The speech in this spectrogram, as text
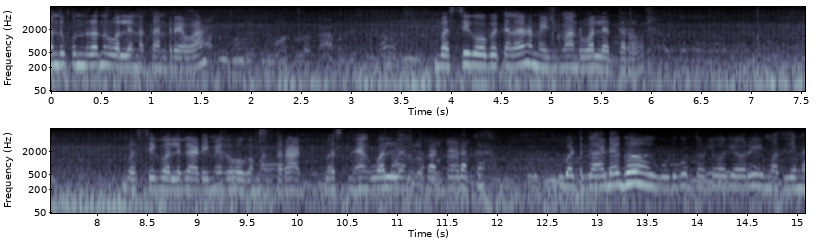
ಒಂದು ಕುಂದ್ರಂದ್ರೆ ಒಲ್ಲೆನತ್ತಾನ್ರಿ ಅವ. ಬಸ್ಸಿಗೆ ಹೋಗ್ಬೇಕಂದ್ರೆ ನಮ್ಮ ಯಜಮಾನ್ರು ಒಲ್ಲೆ ಎತ್ತಾರ ಅವ್ರು. ಬಸ್ಸಿಗೆ ಒಲ್ಲೆ ಗಾಡಿ ಮ್ಯಾಗ ಹೋಗಮ್ಮಂತಾರ. ಬಸ್ನ್ಯಾಗ ಒಲ್ಲೆ ಅಂತಾರ ಅಡ್ಡಾಡಕ. ಬಟ್ ಗಾಡ್ಯಾಗ ಹುಡುಗರು ದೊಡ್ಡ ಹೋಗ್ಯಾವ್ರಿ ಮೊದ್ಲಿನ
